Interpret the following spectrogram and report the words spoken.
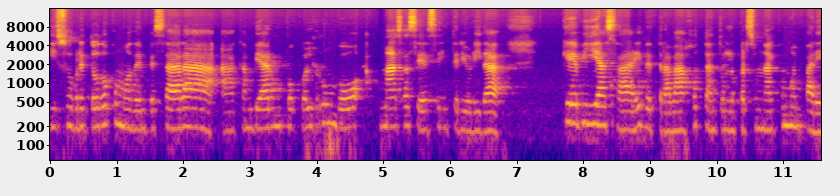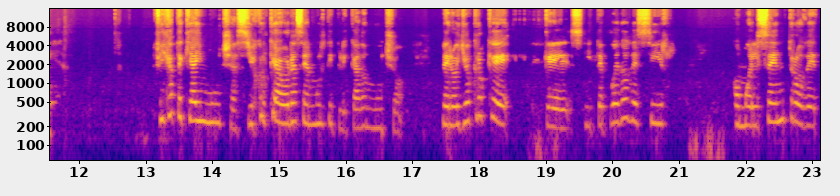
y sobre todo como de empezar a, cambiar un poco el rumbo más hacia esa interioridad. ¿Qué vías hay de trabajo tanto en lo personal como en pareja? Fíjate que hay muchas, yo creo que ahora se han multiplicado mucho, pero yo creo que, que si te puedo decir como el centro de,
